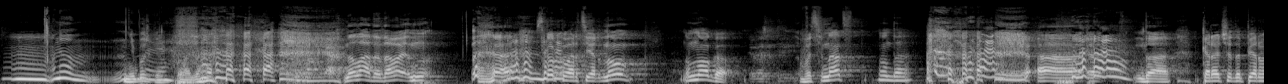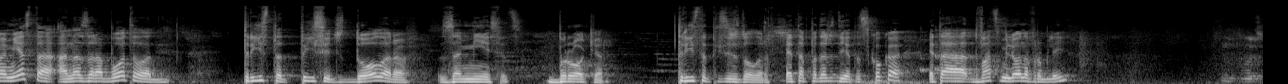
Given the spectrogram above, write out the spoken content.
Ну, Не будешь говорить? Ладно. Ну ладно, давай. ну, Сколько квартир? Ну, ну, много. 18? Ну да. А, э, Да. Короче, это первое место. Она заработала 300 тысяч долларов за месяц. Брокер. 300 тысяч долларов. Это, подожди, это сколько? Это 20 миллионов рублей? Так.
